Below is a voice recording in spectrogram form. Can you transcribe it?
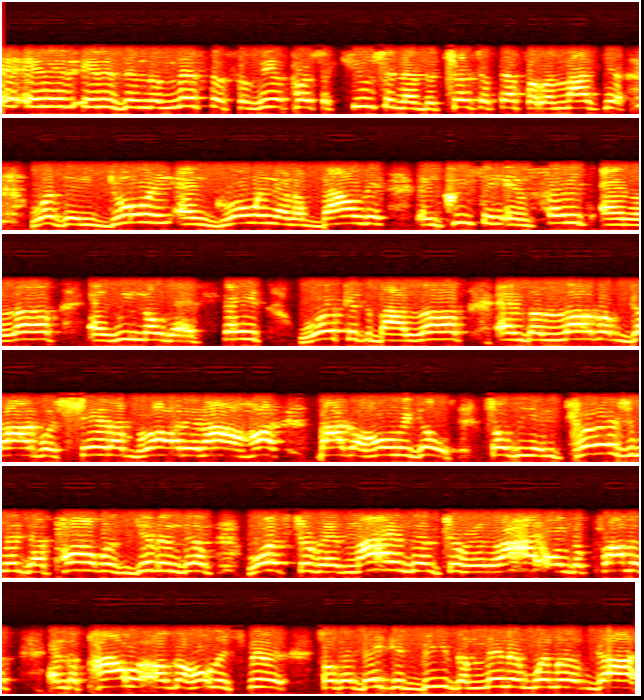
It, it, it is in the midst of severe persecution that the church of Thessalonica was enduring and growing and abounding, increasing in faith and love and we know that faith worketh by love, and the love of God was shed abroad in our heart by the Holy Ghost. So the encouragement that Paul was giving them was to remind them to rely on the promise and the power of the Holy Spirit so that they could be the men and women of God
